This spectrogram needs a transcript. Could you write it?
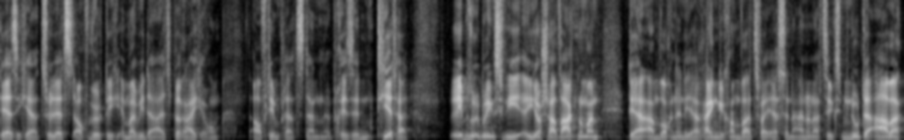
der sich ja zuletzt auch wirklich immer wieder als Bereicherung auf dem Platz dann präsentiert hat. Ebenso übrigens wie Joscha Wagnermann, der am Wochenende ja reingekommen war, zwar erst in der 81. Minute, aber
